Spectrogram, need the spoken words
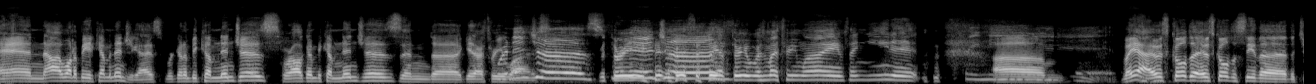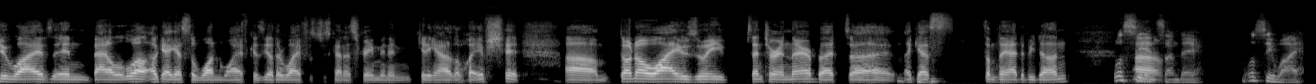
and now I want to become a ninja, guys. We're gonna become ninjas. We're all gonna become ninjas and uh, get our 3 We're wives. ninjas. We're three. We're ninjas. we have three. Where's my three wives? I need it. Um, But yeah, it was cool to it was cool to see the the two wives in battle. Well, okay, I guess the one wife because the other wife was just kind of screaming and getting out of the way of shit. Um, don't know why Uzui sent her in there, but uh, I guess something had to be done. We'll see Um, it someday. We'll see why.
